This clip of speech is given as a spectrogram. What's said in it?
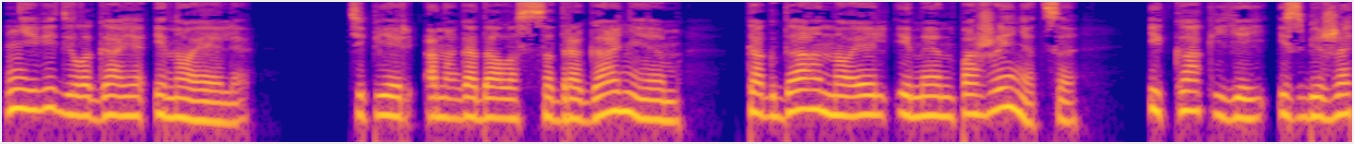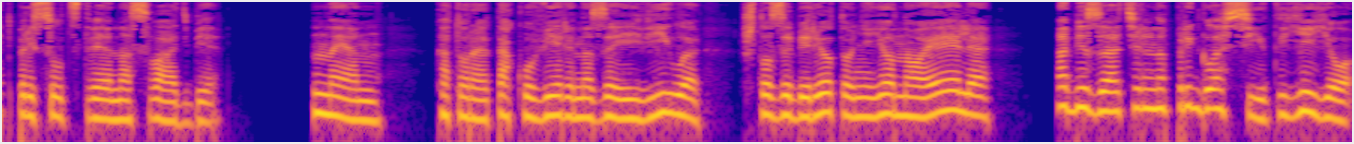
Не видела Гая и Ноэля. Теперь она гадала с содроганием, когда Ноэль и Нэн поженятся и как ей избежать присутствия на свадьбе. Нэн, которая так уверенно заявила, что заберет у нее Ноэля, обязательно пригласит ее.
